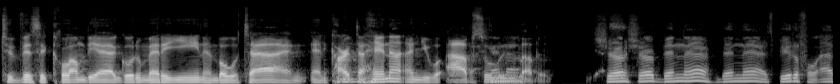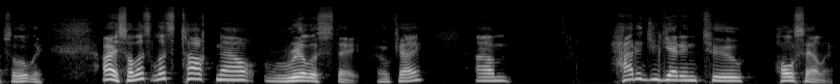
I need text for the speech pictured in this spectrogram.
to visit Colombia, go to Medellin and Bogota and, and mm-hmm. Cartagena, and you will absolutely Cartagena. love it. Yes. Sure, sure. Been there, been there. It's beautiful. Absolutely. All right, so let's let's talk now real estate. Okay. Um, how did you get into wholesaling?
